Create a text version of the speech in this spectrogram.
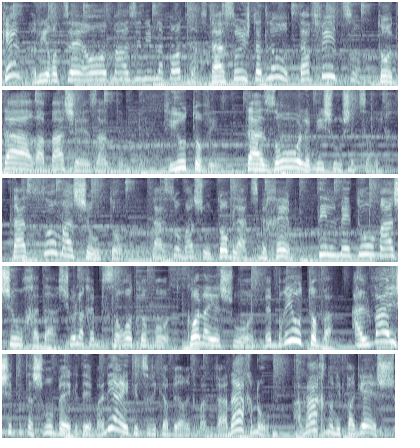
כן, אני רוצה עוד מאזינים לפודקאסט. תעשו השתדלות, תפיצו. תודה רבה שהאזנתם לי. תהיו טובים, תעזרו למישהו שצריך. תעשו משהו טוב. תעשו משהו טוב לעצמכם, תלמדו משהו חדש, יהיו לכם בשורות טובות, כל הישועות ובריאות טובה. הלוואי שתתעשרו בהקדם. אני הייתי צביקה ברגמן, ואנחנו, אנחנו ניפגש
